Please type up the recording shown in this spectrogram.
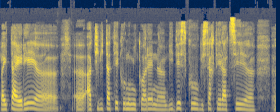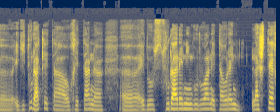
baita ere uh, uh, aktivitate ekonomikoaren uh, bidezko gizarteratze uh, uh, egiturak eta horretan uh, edo zuraren inguruan eta orain laster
